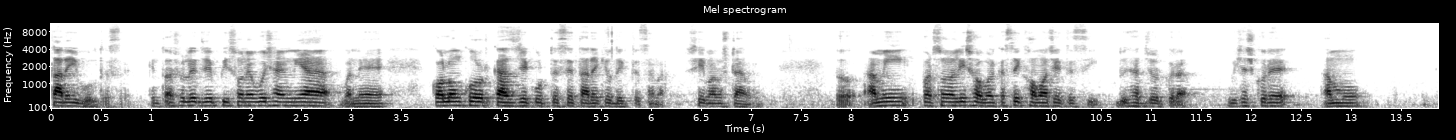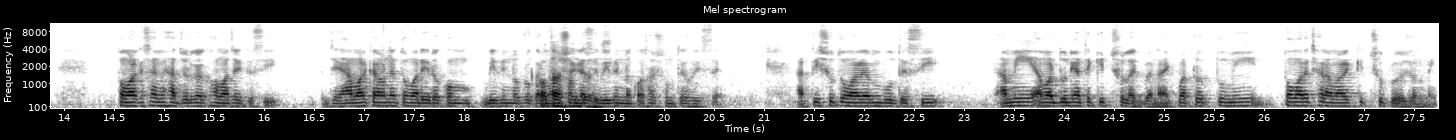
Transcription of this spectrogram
তারই বলতেছে। কিন্তু আসলে যে পিছনে বসে নিয়ে মানে কলঙ্কর কাজ যে করতেছে তারা কেউ দেখতেছে না। সেই মানুষটা আমি। তো আমি পার্সোনালি সবার কাছে ক্ষমা চাইতেছি দুই হাত জোর করে বিশেষ করে আম্মু তোমার কাছে আমি হাত জোর করে ক্ষমা চাইতেছি যে আমার কারণে তোমার এরকম বিভিন্ন প্রকার মানুষের কাছে বিভিন্ন কথা শুনতে হয়েছে আর তিসু তোমার আমি বলতেছি আমি আমার দুনিয়াতে কিচ্ছু লাগবে না। একমাত্র তুমি তোমার ছাড়া আমার কিচ্ছু প্রয়োজন নেই।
